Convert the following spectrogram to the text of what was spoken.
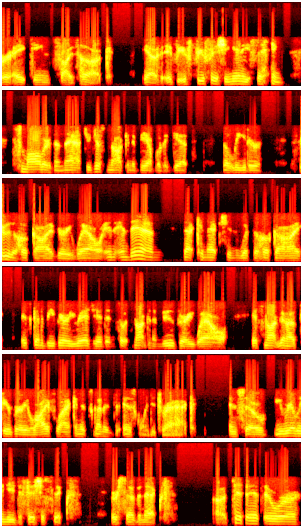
or eighteen size hook. Yeah, if, if you're fishing anything smaller than that, you're just not going to be able to get the leader through the hook eye very well. And and then that connection with the hook eye is going to be very rigid, and so it's not going to move very well it's not going to appear very lifelike and it's going to it's going to drag. And so you really need to fish a six or seven X uh, tippet or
